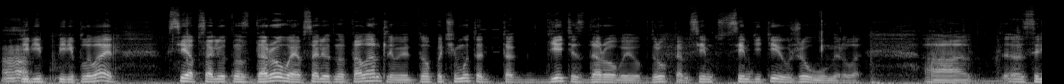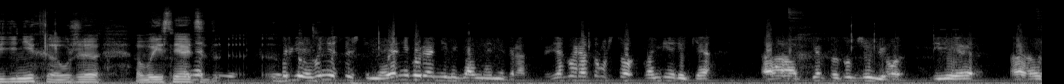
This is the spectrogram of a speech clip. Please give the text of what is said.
Ага. пере- переплывают. Все абсолютно здоровые, абсолютно талантливые, но почему-то так дети здоровые, вдруг там 7, семь детей уже умерло. А э, среди них э, уже выясняется... Сергей, вы не слышите меня. Я не говорю о нелегальной миграции. Я говорю о том, что в Америке а, те, кто тут живет, и, а,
